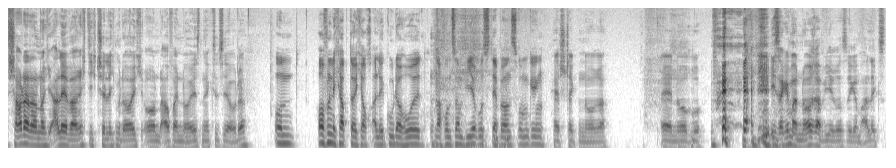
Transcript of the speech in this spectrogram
Shoutout an euch alle, war richtig chillig mit euch und auf ein neues nächstes Jahr, oder? Und hoffentlich habt ihr euch auch alle gut erholt nach unserem Virus, der bei uns rumging. Hashtag Nora. Äh, Noro. ich sage immer Nora-Virus wegen dem Alex.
